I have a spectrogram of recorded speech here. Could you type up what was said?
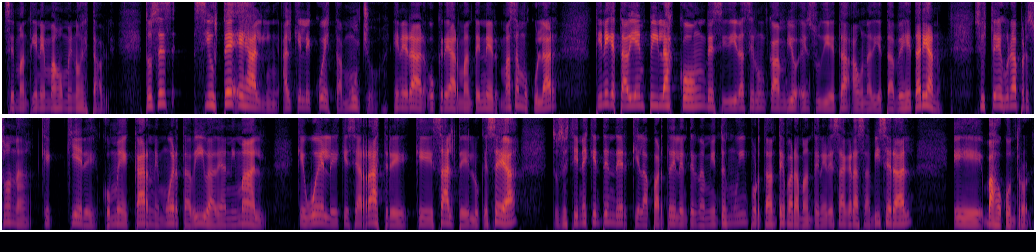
se mantiene más o menos estable. Entonces, si usted es alguien al que le cuesta mucho generar o crear, mantener masa muscular, tiene que estar bien pilas con decidir hacer un cambio en su dieta a una dieta vegetariana. Si usted es una persona que quiere comer carne muerta, viva, de animal, que huele, que se arrastre, que salte, lo que sea, entonces tienes que entender que la parte del entrenamiento es muy importante para mantener esa grasa visceral eh, bajo control.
